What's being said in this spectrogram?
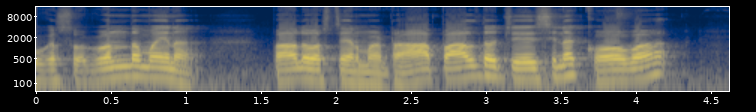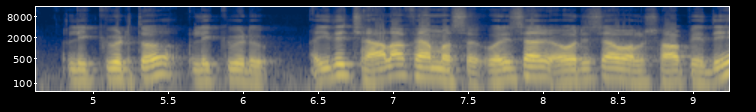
ఒక సుగంధమైన పాలు వస్తాయి అన్నమాట ఆ పాలతో చేసిన కోవా లిక్విడ్తో లిక్విడ్ ఇది చాలా ఫేమస్ ఒరిస్సా ఒరిస్సా వాళ్ళ షాప్ ఇది.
